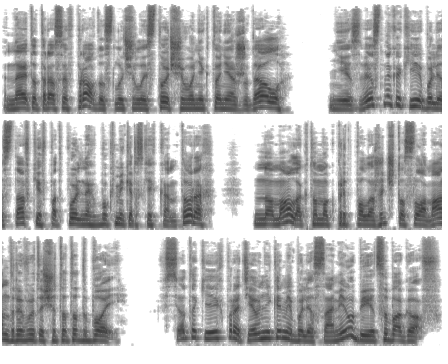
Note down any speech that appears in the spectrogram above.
На этот раз и вправду случилось то, чего никто не ожидал. Неизвестно, какие были ставки в подпольных букмекерских конторах, но мало кто мог предположить, что Саламандры вытащат этот бой. Всё-таки их противниками были сами убийцы богов.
